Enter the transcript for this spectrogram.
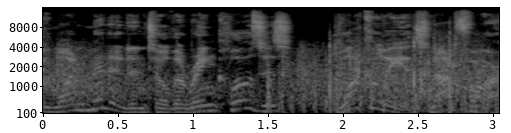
Only one minute until the ring closes. Luckily, it's not far.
